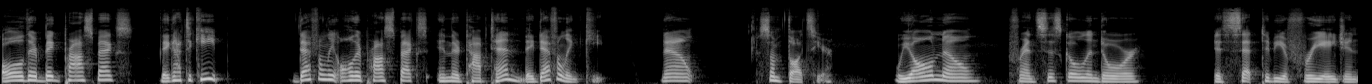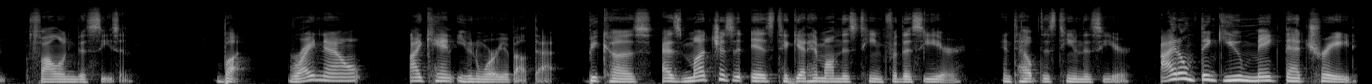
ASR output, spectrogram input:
All their big prospects, they got to keep. definitely all their prospects in their top 10, they definitely keep. Now, some thoughts here. We all know Francisco Lindor is set to be a free agent following this season. But right now, I can't even worry about that because as much as it is to get him on this team for this year and to help this team this year, I don't think you make that trade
